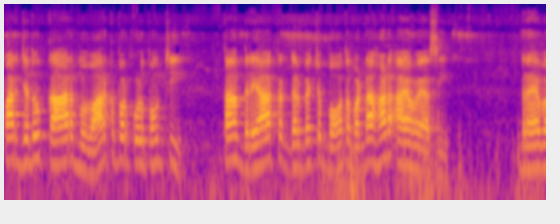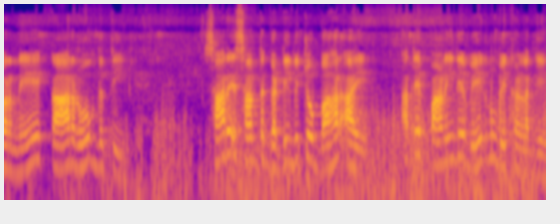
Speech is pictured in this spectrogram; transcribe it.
ਪਰ ਜਦੋਂ ਕਾਰ ਮੁਬਾਰਕਪੁਰ ਕੋਲ ਪਹੁੰਚੀ, ਤਾਂ ਦਰਿਆ ਘੱਗਰ ਵਿੱਚ ਬਹੁਤ ਵੱਡਾ ਹੜ੍ਹ ਆਇਆ ਹੋਇਆ ਸੀ। ਡਰਾਈਵਰ ਨੇ ਕਾਰ ਰੋਕ ਦਿੱਤੀ। ਸਾਰੇ ਸੰਤ ਗੱਡੀ ਵਿੱਚੋਂ ਬਾਹਰ ਆਏ ਅਤੇ ਪਾਣੀ ਦੇ ਵੇਗ ਨੂੰ ਵੇਖਣ ਲੱਗੇ।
